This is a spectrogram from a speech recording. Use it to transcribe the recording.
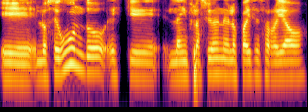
Eh, lo segundo es que la inflación en los países desarrollados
